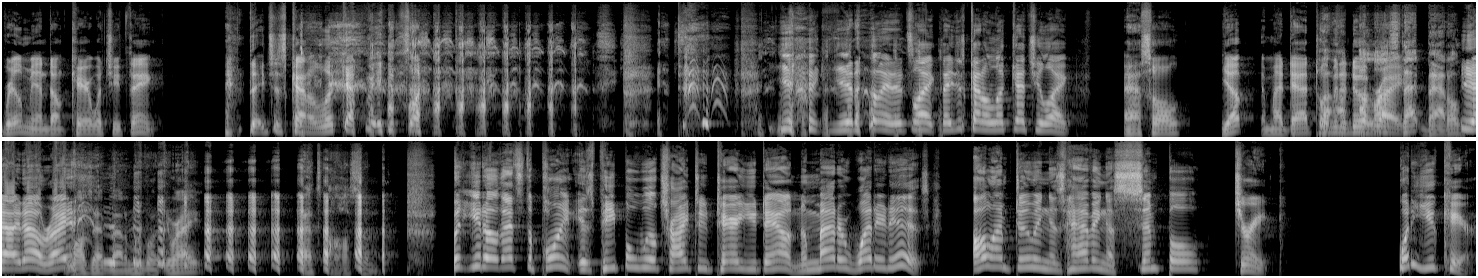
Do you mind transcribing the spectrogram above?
real men don't care what you think. they just kind of look at me. It's like, you, you know, and it's like, they just kind of look at you like, asshole. Yep. And my dad told Well, me to do I, I it lost right. that battle. yeah, I know, right? Lost that battle. Move on. Right. That's awesome. But you know, that's the point is people will try to tear you down no matter what it is. All I'm doing is having a simple drink. What do you care?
